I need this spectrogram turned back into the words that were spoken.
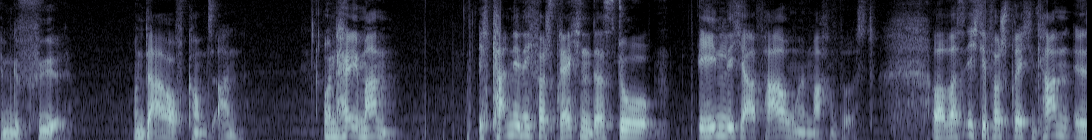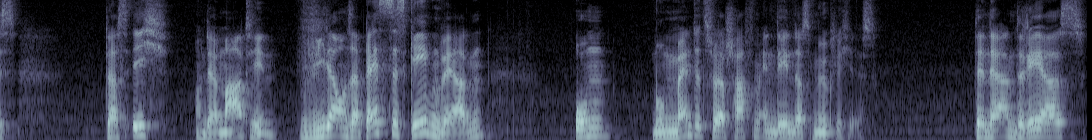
Im Gefühl. Und darauf kommt es an. Und hey Mann, ich kann dir nicht versprechen, dass du ähnliche Erfahrungen machen wirst. Aber was ich dir versprechen kann, ist, dass ich und der Martin wieder unser Bestes geben werden, um Momente zu erschaffen, in denen das möglich ist. Denn der Andreas,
